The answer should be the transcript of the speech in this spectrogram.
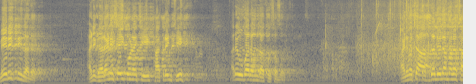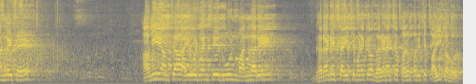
मेरिटने झाले. आणि घराणेशाही कोणाची? ठाकरेंची. अरे उभा राहून दाखव समोर. आणि मग त्या अब्दलीला मला सांगायचंय आम्ही आमच्या आई वडिलांचे ऋण मानणारे घराणेशाहीचे म्हणा किंवा घराण्याच्या परंपरेचे पाईक आहोत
